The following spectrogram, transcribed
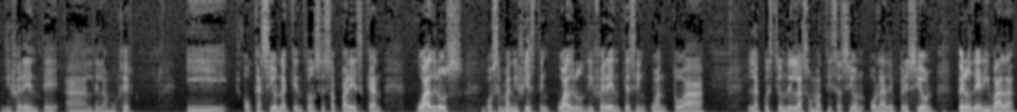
diferente al de la mujer y ocasiona que entonces aparezcan cuadros o se manifiesten cuadros diferentes en cuanto a la cuestión de la somatización o la depresión, pero derivada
